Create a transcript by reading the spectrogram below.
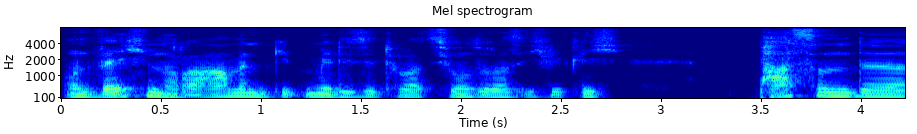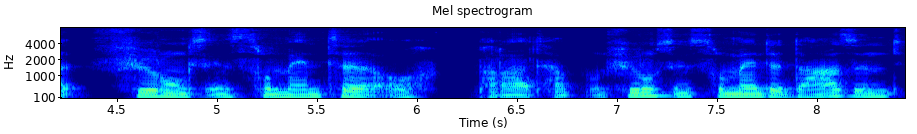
Und welchen Rahmen gibt mir die Situation, sodass ich wirklich passende Führungsinstrumente auch parat habe? Und Führungsinstrumente da sind,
